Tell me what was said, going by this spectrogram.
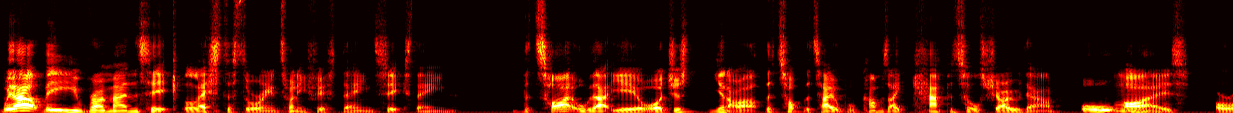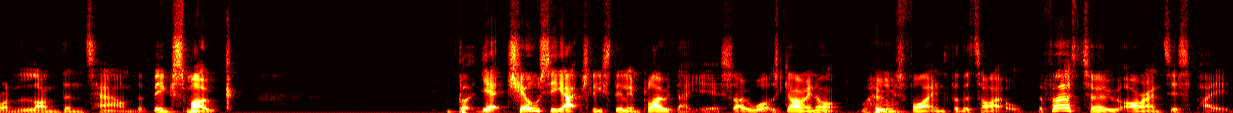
Without the romantic Leicester story in 2015-16, the title that year, or just you know at the top of the table, comes a capital showdown. All Mm. eyes are on London Town, the big smoke. But yet Chelsea actually still implode that year. So what's going on? Who's fighting for the title? The first two are anticipated.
